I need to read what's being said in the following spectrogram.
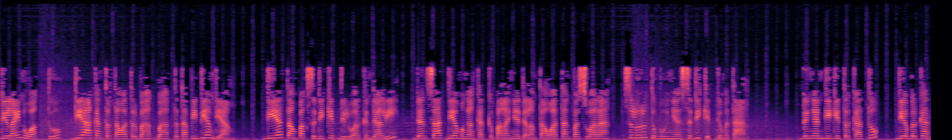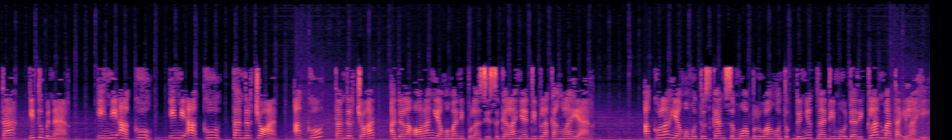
Di lain waktu, dia akan tertawa terbahak-bahak tetapi diam-diam. Dia tampak sedikit di luar kendali, dan saat dia mengangkat kepalanya dalam tawa tanpa suara, seluruh tubuhnya sedikit gemetar. Dengan gigi terkatup, dia berkata, itu benar. Ini aku, ini aku, Thunder Choat. Aku, Thunder Choat, adalah orang yang memanipulasi segalanya di belakang layar. Akulah yang memutuskan semua peluang untuk denyut nadimu dari klan mata ilahi.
